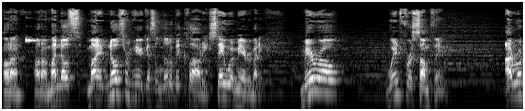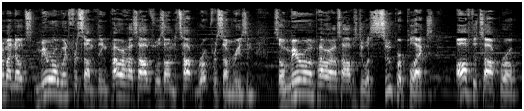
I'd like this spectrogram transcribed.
Hold on, hold on. My notes, my notes from here gets a little bit cloudy. Stay with me, everybody. Miro went for something, I wrote in my notes, Miro went for something. Powerhouse Hobbs was on the top rope for some reason. So Miro and Powerhouse Hobbs do a superplex off the top rope.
